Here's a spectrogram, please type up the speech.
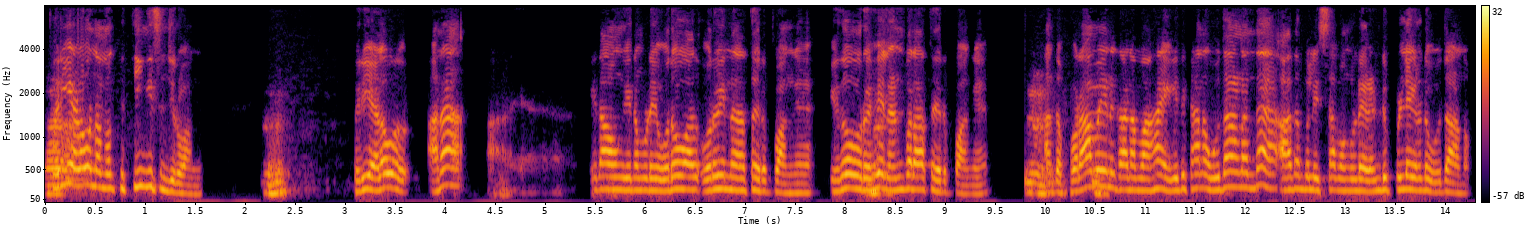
பெரிய அளவு நமக்கு தீங்கு செஞ்சிருவாங்க. பெரிய அளவு ஆனா இது அவங்க நம்முடைய உறவா உறவினரா தான் இருப்பாங்க. ஏதோ ஒரு வகை நண்பரா தான் இருப்பாங்க. அந்த பொறாமையின் காரணமாக இதுக்கான உதாரணம் தான் ஆதம் அலி அவங்களுடைய ரெண்டு பிள்ளைகளோட உதாரணம்.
